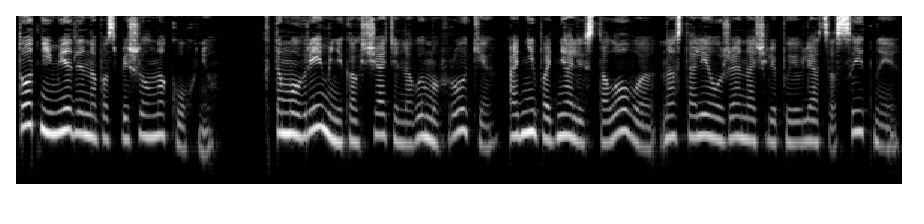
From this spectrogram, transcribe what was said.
Тот немедленно поспешил на кухню. К тому времени, как тщательно вымыв руки, одни поднялись в столовую, на столе уже начали появляться сытные,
